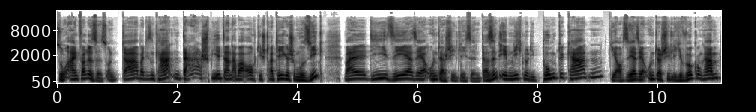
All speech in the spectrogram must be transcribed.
So einfach ist es. Und da bei diesen Karten, da spielt dann aber auch die strategische Musik, weil die sehr, sehr unterschiedlich sind. Da sind eben nicht nur die Punktekarten, die auch sehr, sehr unterschiedliche Wirkung haben,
